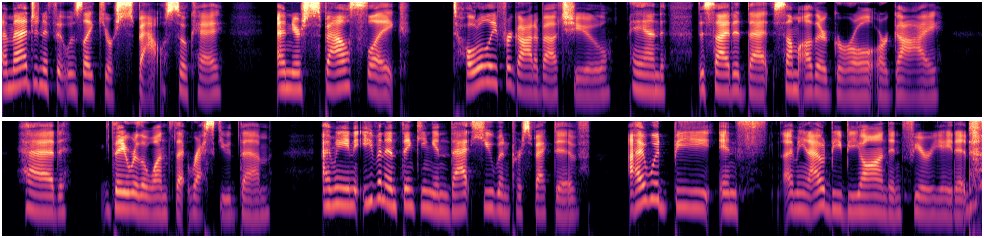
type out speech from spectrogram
imagine if it was like your spouse, okay? And your spouse, like, totally forgot about you and decided that some other girl or guy had, they were the ones that rescued them. I mean, even in thinking in that human perspective, I would be in I mean, I would be beyond infuriated.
